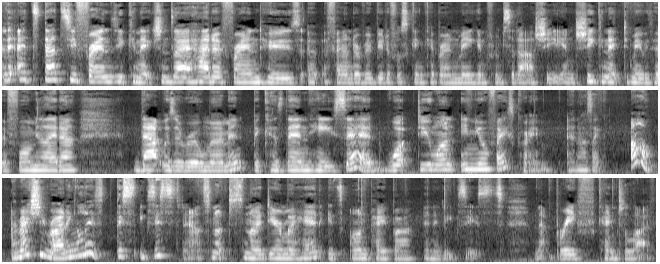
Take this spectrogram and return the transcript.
it's, that's your friends, your connections. I had a friend who's a founder of a beautiful skincare brand, Megan from Sodashi, and she connected me with her formulator that was a real moment because then he said, What do you want in your face cream? And I was like, Oh, I'm actually writing a list. This exists now. It's not just an idea in my head, it's on paper and it exists. And that brief came to life.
